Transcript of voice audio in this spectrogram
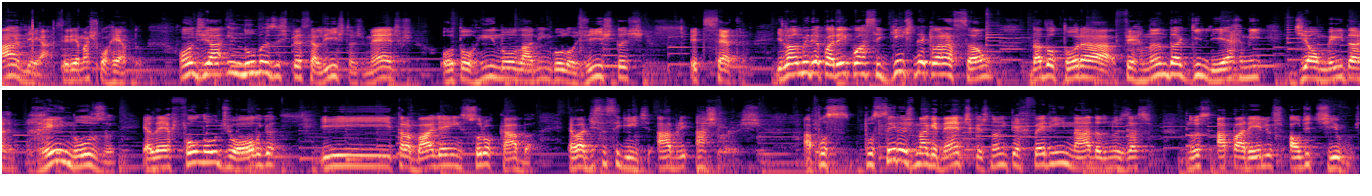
Alia seria mais correto, onde há inúmeros especialistas, médicos, otorrinolaringologistas, etc. E lá me deparei com a seguinte declaração da doutora Fernanda Guilherme de Almeida Reinoso. Ela é fonoaudióloga e trabalha em Sorocaba. Ela disse o seguinte, abre aspas, as pulseiras magnéticas não interferem em nada nos, nos aparelhos auditivos,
